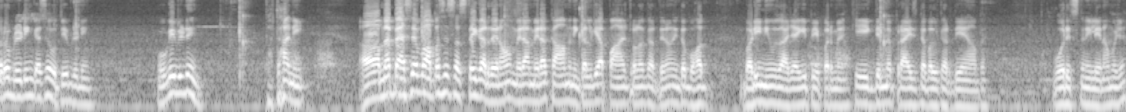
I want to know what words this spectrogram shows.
करो ब्रीडिंग कैसे होती है ब्रीडिंग हो गई ब्रीडिंग पता नहीं। आ, मैं पैसे वापस से सस्ते कर दे रहा हूँ। मेरा मेरा काम निकल गया पाँच डॉलर कर दे रहा हूँ। नहीं तो बहुत बड़ी न्यूज़ आ जाएगी पेपर में कि एक दिन में प्राइस डबल कर दिया यहाँ पे। वो रिस्क नहीं लेना मुझे।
